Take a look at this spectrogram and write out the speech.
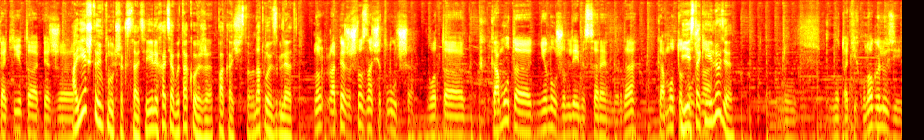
Какие-то, опять же... А есть что-нибудь лучше, кстати? Или хотя бы такое же по качеству, на твой взгляд? Ну, опять же, что значит лучше? Вот э, кому-то не нужен Левис и Ренглер, да? Кому-то Есть нужна... такие люди? Ну, ну, таких много людей.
